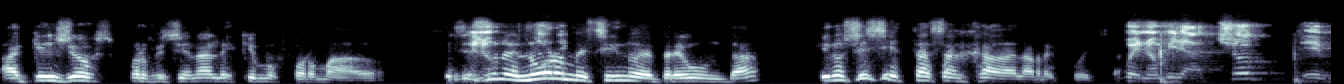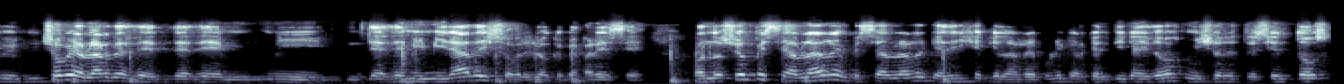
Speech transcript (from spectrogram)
aquellos profesionales que hemos formado? Ese es un enorme signo de pregunta que no sé si está zanjada la respuesta. Bueno, mira, yo, eh, yo voy a hablar desde, desde, mi, desde mi mirada y sobre lo que me parece. Cuando yo empecé a hablar, empecé a hablar de que dije que en la República Argentina hay 2.300.000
